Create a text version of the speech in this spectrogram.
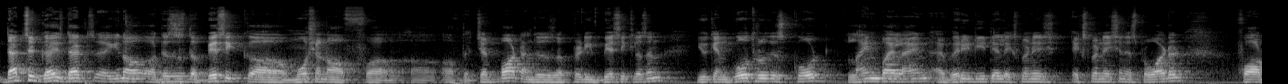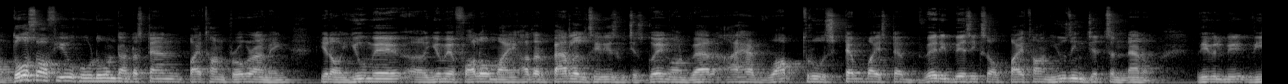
that's it guys. That's uh, you know uh, this is the basic uh, motion of uh, uh, of the jetbot and this is a pretty basic lesson. You can go through this code line by line. A very detailed explanation explanation is provided. For those of you who don't understand python programming you know you may uh, you may follow my other parallel series which is going on where i had walked through step by step very basics of python using jetson nano we will be we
